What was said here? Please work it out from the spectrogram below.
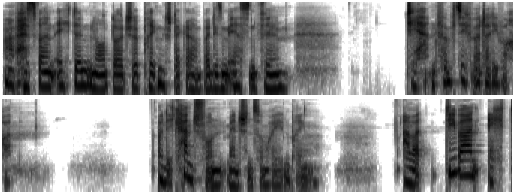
aber es waren echte norddeutsche Prickenstecker bei diesem ersten Film. Die hatten 50 Wörter die Woche. Und ich kann schon Menschen zum Reden bringen. Aber die waren echt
